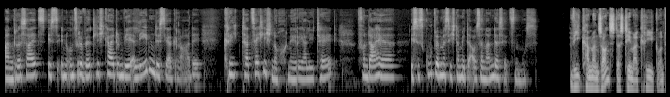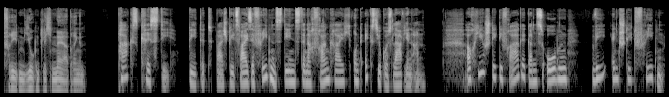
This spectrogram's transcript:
Andererseits ist in unserer Wirklichkeit, und wir erleben das ja gerade, Krieg tatsächlich noch eine Realität. Von daher ist es gut, wenn man sich damit auseinandersetzen muss. Wie kann man sonst das Thema Krieg und Frieden Jugendlichen näher bringen? Pax Christi bietet beispielsweise Friedensdienste nach Frankreich und Ex-Jugoslawien an. Auch hier steht die Frage ganz oben, wie entsteht Frieden?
